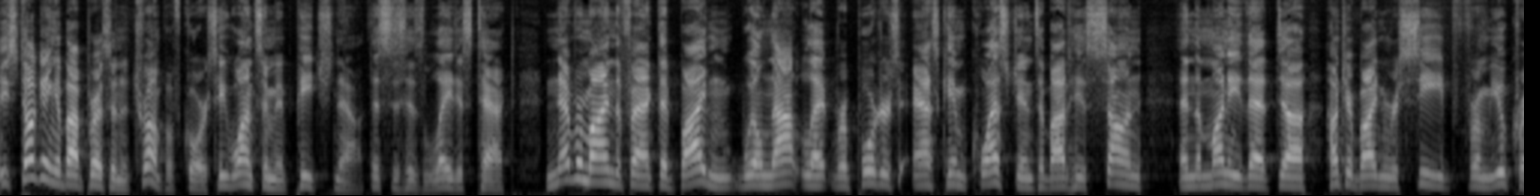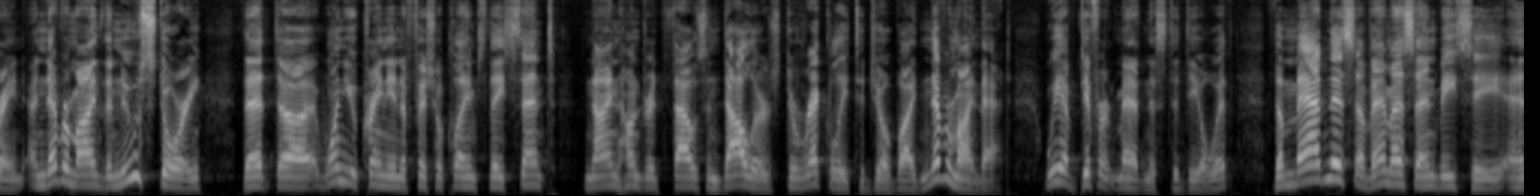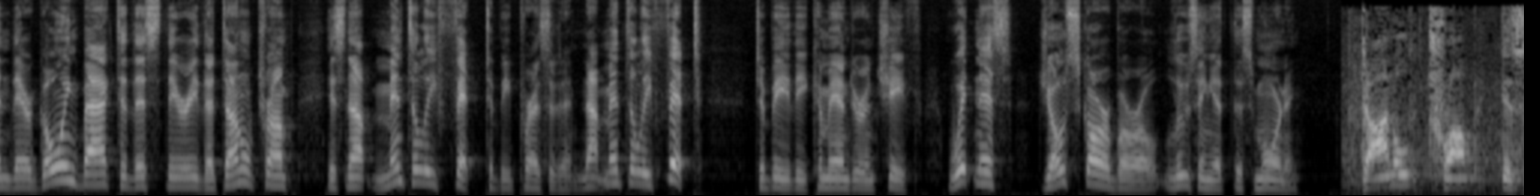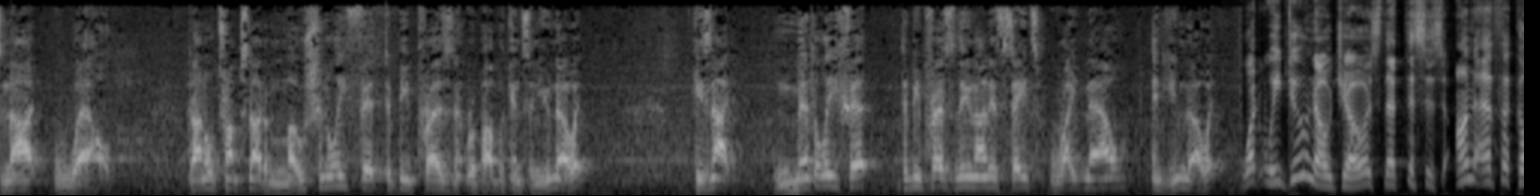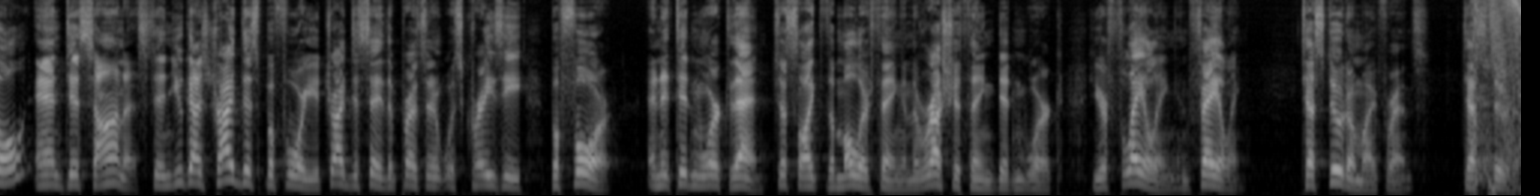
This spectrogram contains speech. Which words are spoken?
He's talking about President Trump, of course. He wants him impeached now. This is his latest tact. Never mind the fact that Biden will not let reporters ask him questions about his son and the money that uh, Hunter Biden received from Ukraine. And never mind the news story that uh, one Ukrainian official claims they sent $900,000 directly to Joe Biden. Never mind that. We have different madness to deal with the madness of MSNBC, and they're going back to this theory that Donald Trump is not mentally fit to be president, not mentally fit to be the commander in chief. Witness Joe Scarborough losing it this morning. Donald Trump is not well. Donald Trump's not emotionally fit to be president, Republicans, and you know it. He's not mentally fit to be president of the United States right now, and you know it. What we do know, Joe, is that this is unethical and dishonest. And you guys tried this before. You tried to say the president was crazy before, and it didn't work then, just like the Mueller thing and the Russia thing didn't work. You're flailing and failing. Testudo, my friends. Testudo.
